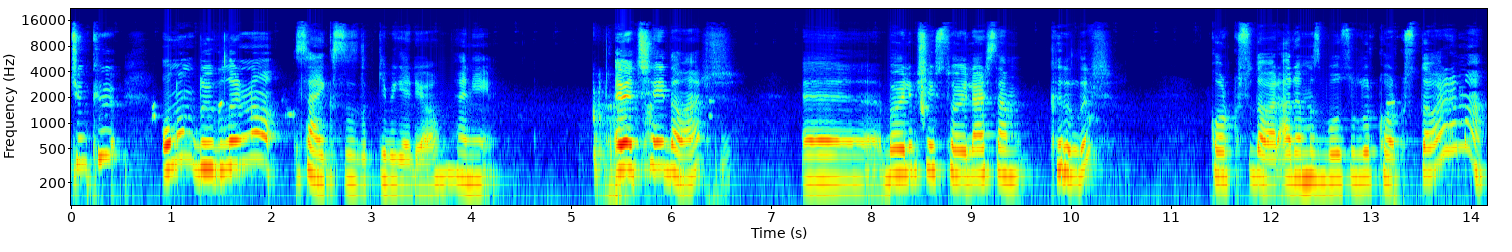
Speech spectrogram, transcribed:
çünkü onun duygularına saygısızlık gibi geliyor. Hani evet şey de var. Ee, böyle bir şey söylersem kırılır korkusu da var. Aramız bozulur korkusu da var ama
